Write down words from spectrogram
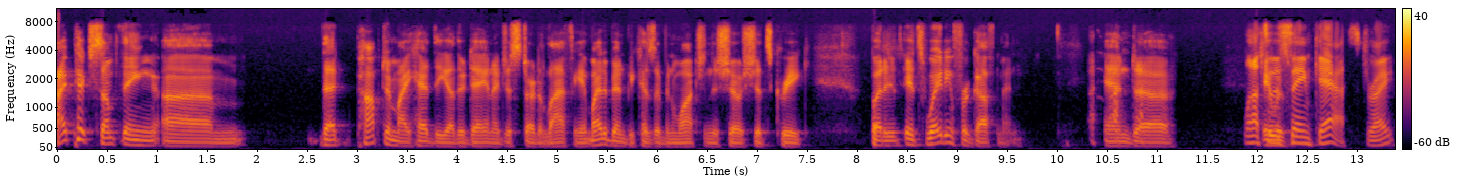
I picked something um, that popped in my head the other day, and I just started laughing. It might have been because I've been watching the show Schitt's Creek, but it, it's Waiting for Guffman. and uh, lots it of was- the same cast, right?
